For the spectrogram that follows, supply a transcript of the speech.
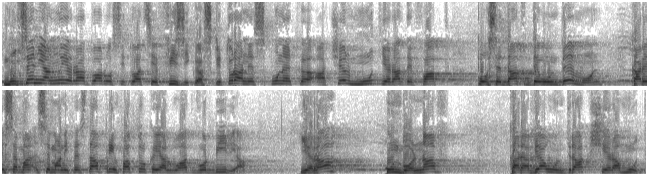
Muțenia nu era doar o situație fizică. Scriptura ne spune că acel mut era de fapt posedat de un demon care se manifesta prin faptul că i-a luat vorbirea. Era un bolnav care avea un drac și era mut.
